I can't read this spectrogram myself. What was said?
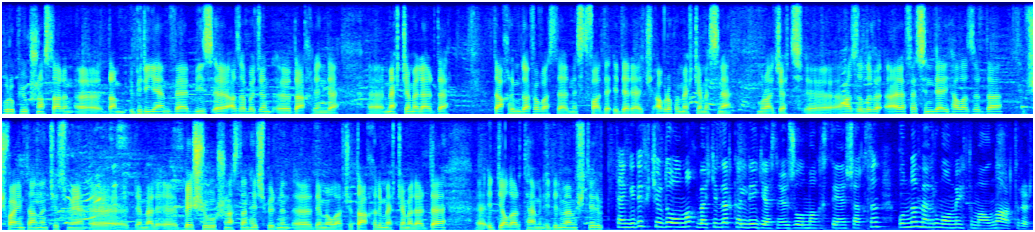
qrup hüquqşünaslarından biriyəm və biz Azərbaycan daxilində məhkəmələrdə daxili müdafiə vasitələrindən istifadə edərək Avropa məhkəməsinə müraciət e, hazırlığı ərəfəsindəyik hal-hazırda. Şifahi imtahandan keçməyən e, deməli 5 e, hüquqşünasdan heç birinin demək olar ki, daxili məhkəmələrdə iddiaları təmin edilməmişdir. Tənqidi fikirdə olmaq vəkillər kollegiyasına üzv olmaq istəyən şəxsin bundan məhrum olma ehtimalını artırır.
